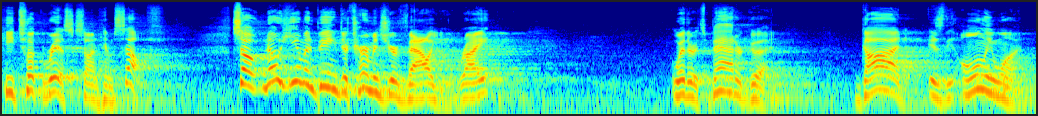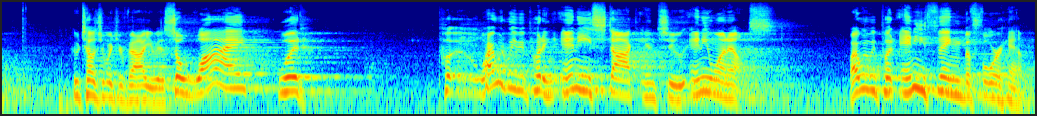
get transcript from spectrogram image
he took risks on himself. So, no human being determines your value, right? Whether it's bad or good. God is the only one who tells you what your value is. So, why would, put, why would we be putting any stock into anyone else? Why would we put anything before Him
